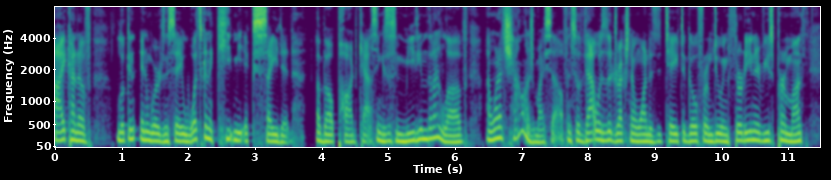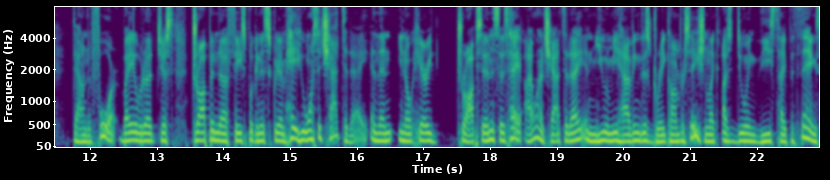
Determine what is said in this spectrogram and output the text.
I kind of look inwards and say, what's going to keep me excited about podcasting? Is this a medium that I love? I want to challenge myself. And so that was the direction I wanted to take to go from doing 30 interviews per month down to four by able to just drop into Facebook and Instagram, hey, who wants to chat today? And then, you know, Harry drops in and says, "Hey, I want to chat today," and you and me having this great conversation, like us doing these type of things,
